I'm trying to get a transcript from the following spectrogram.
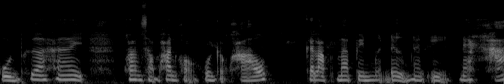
คุณเพื่อให้ความสัมพันธ์ของคุณกับเขา กลับมาเป็นเหมือนเดิมนั่นเองนะคะ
